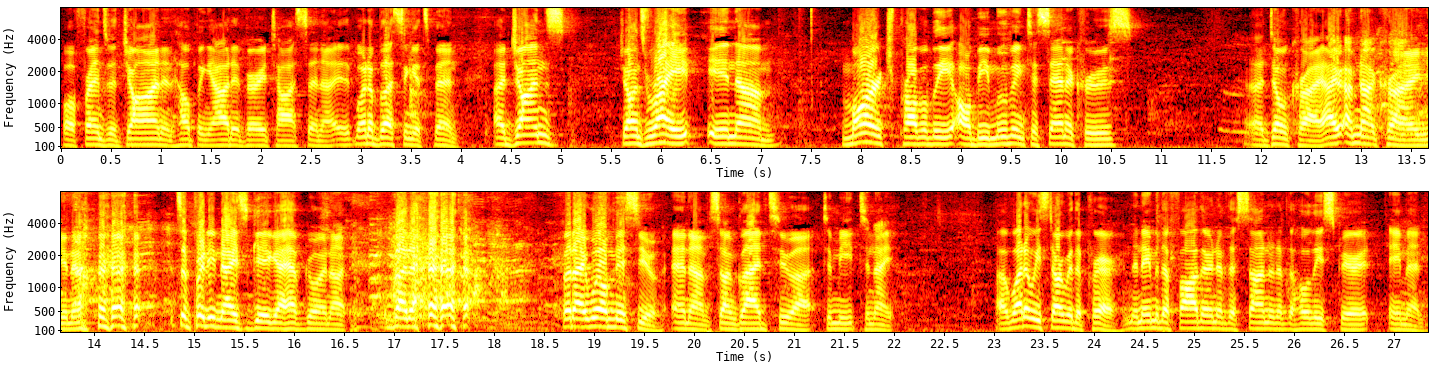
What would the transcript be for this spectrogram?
well, friends with John and helping out at Veritas, and uh, it, what a blessing it's been. Uh, John's, John's right. In um, March, probably, I'll be moving to Santa Cruz. Uh, don't cry. I, I'm not crying, you know. it's a pretty nice gig I have going on, but but I will miss you, and um, so I'm glad to uh, to meet tonight. Uh, why don't we start with a prayer? In the name of the Father and of the Son and of the Holy Spirit, Amen.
